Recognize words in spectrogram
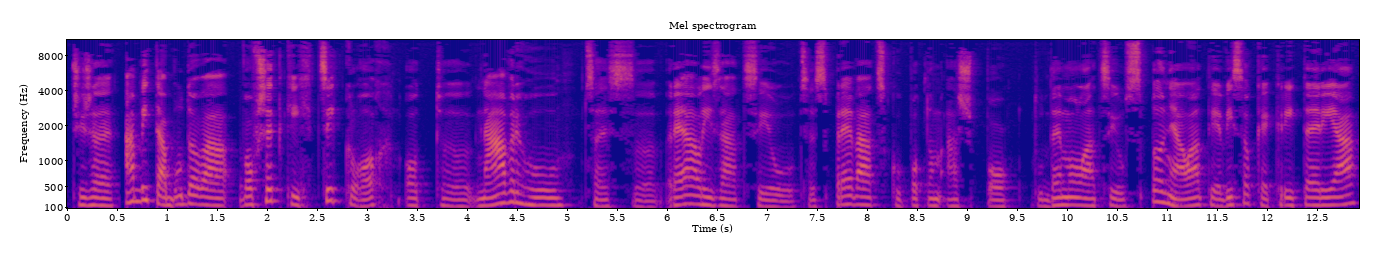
Čiže aby tá budova vo všetkých cykloch od e, návrhu cez realizáciu, cez prevádzku, potom až po tú demoláciu splňala tie vysoké kritériá.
